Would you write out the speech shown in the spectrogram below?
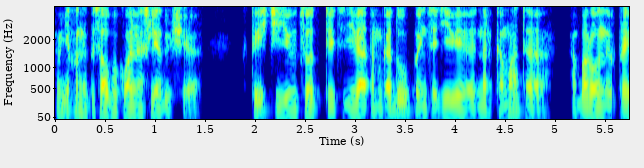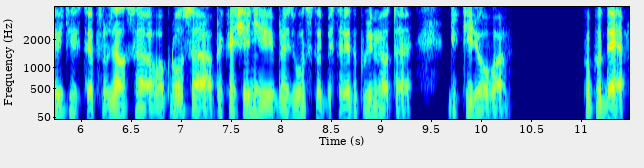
В них он написал буквально следующее. 1939 году по инициативе Наркомата обороны в правительстве обсуждался вопрос о прекращении производства пистолета-пулемета Дегтярева, ППД,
